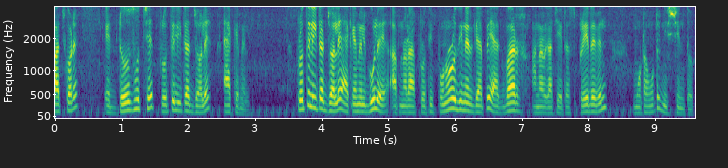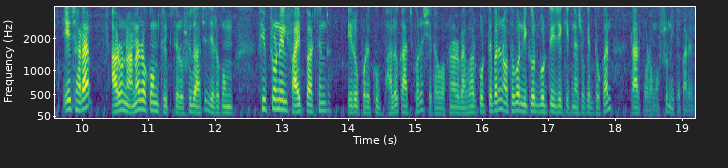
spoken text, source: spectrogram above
কাজ করে। এর ডোজ হচ্ছে প্রতি লিটার জলে এক এম প্রতি লিটার জলে এক এম গুলে আপনারা প্রতি পনেরো দিনের গ্যাপে একবার আনার গাছে এটা স্প্রে দেবেন, মোটামুটি নিশ্চিন্ত। এছাড়া আরও নানা রকম থ্রিপসের ওষুধ আছে, যেরকম ফিপ্রোনিল ফাইভ পার্সেন্ট এর ওপরে খুব ভালো কাজ করে, সেটাও আপনারা ব্যবহার করতে পারেন অথবা নিকটবর্তী যে কীটনাশকের দোকান, তার পরামর্শ নিতে পারেন।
